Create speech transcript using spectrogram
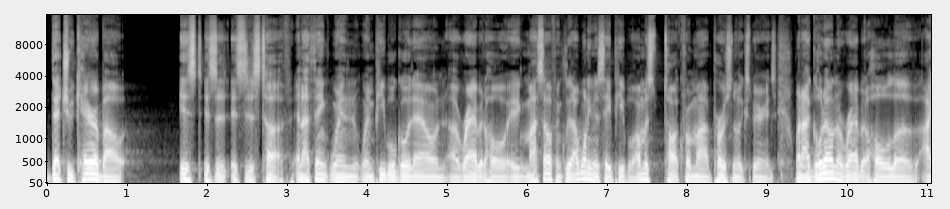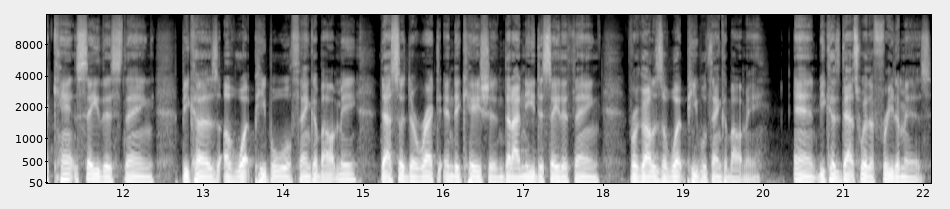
that you care about it's it's it's just tough. And I think when when people go down a rabbit hole, myself included, I won't even say people. I'm gonna talk from my personal experience. When I go down the rabbit hole of I can't say this thing because of what people will think about me, that's a direct indication that I need to say the thing regardless of what people think about me and because that's where the freedom is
